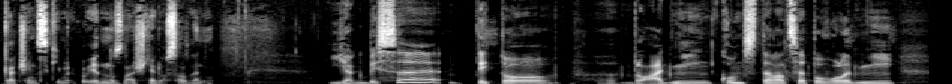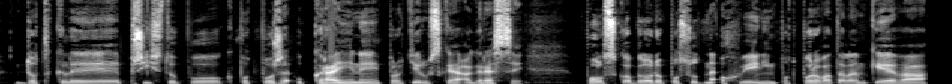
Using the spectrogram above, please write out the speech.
Kačinským jako jednoznačně dosazený. Jak by se tyto vládní konstelace povolební dotkly přístupu k podpoře Ukrajiny proti ruské agresi? Polsko bylo doposud neochvějným podporovatelem Kijeva,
